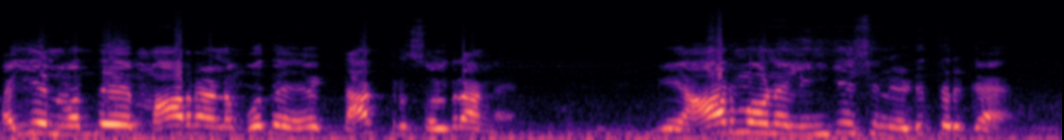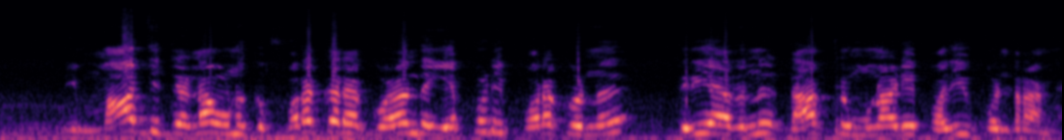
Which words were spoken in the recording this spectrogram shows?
பையன் வந்து மாறுறானும் போது டாக்டர் சொல்றாங்க நீ ஹார்மோனல் இன்ஜெக்ஷன் எடுத்திருக்க. நீ மாத்திட்டனா உனக்கு பிறக்கிற குழந்தை எப்படி பிறக்குன்னு தெரியாதுன்னு டாக்டர் முன்னாடியே பதிவு பண்றாங்க.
